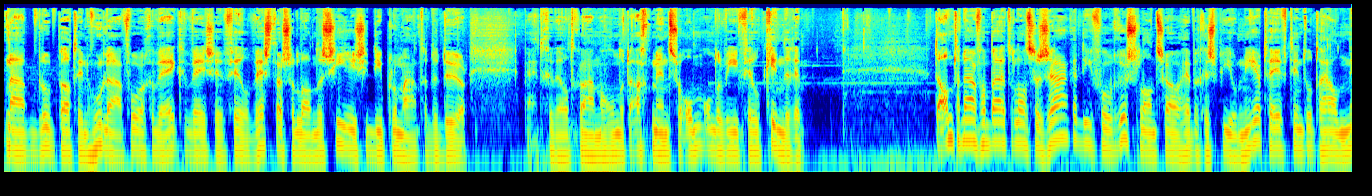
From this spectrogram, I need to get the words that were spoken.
Na het bloedbad in Hula vorige week wezen veel westerse landen Syrische diplomaten de deur. Bij het geweld kwamen 108 mensen om, onder wie veel kinderen. De ambtenaar van Buitenlandse Zaken die voor Rusland zou hebben gespioneerd... heeft in totaal 90.000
